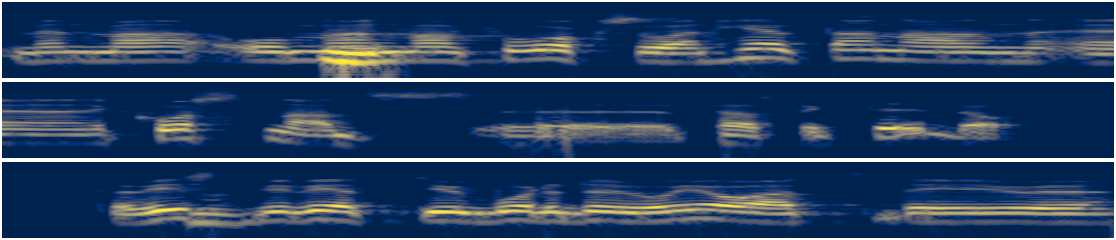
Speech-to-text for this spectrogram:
Men man, och man, mm. man får också en helt annan eh, kostnadsperspektiv. Eh, då. För visst, mm. vi vet ju både du och jag att det är ju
